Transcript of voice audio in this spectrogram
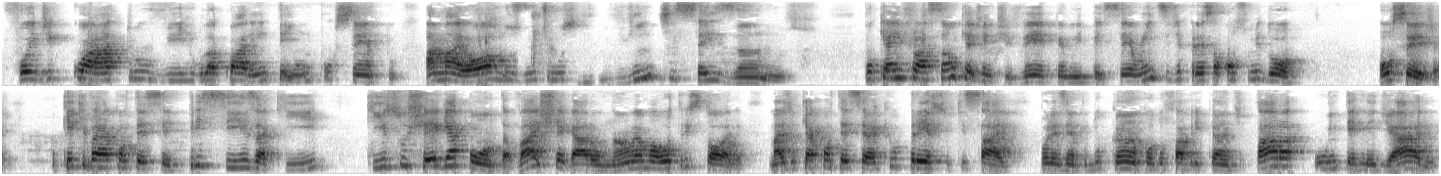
foi de 4,41% a maior nos últimos 26 anos. Porque a inflação que a gente vê pelo IPC é o índice de preço ao consumidor. Ou seja, o que, que vai acontecer? Precisa aqui que isso chegue à ponta. Vai chegar ou não é uma outra história. Mas o que aconteceu é que o preço que sai, por exemplo, do campo ou do fabricante para o intermediário,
